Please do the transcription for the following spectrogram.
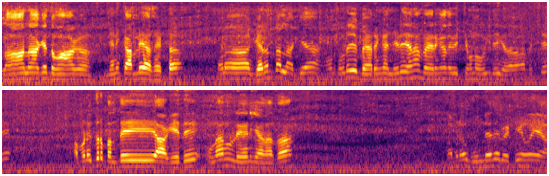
ਲਾ ਲਾ ਕੇ ਦਿਮਾਗ, ਯਾਨੀ ਕਰ ਲਿਆ ਸੈੱਟ ਹੁਣ ਗਿਰਨ ਤਾਂ ਲੱਗ ਗਿਆ, ਹੁਣ ਥੋੜੇ ਜਿਹੇ ਬੈਰਿੰਗਾਂ ਜਿਹੜੇ ਆ ਨਾ ਬੈਰਿੰਗਾਂ ਦੇ ਵਿੱਚ ਹੁਣ ਉਹੀ ਦੇਖਦਾ ਮੈਂ ਪਿੱਛੇ। ਆਪਣੇ ਉਧਰ ਬੰਦੇ ਆ ਗਏ ਤੇ ਉਹਨਾਂ ਨੂੰ ਲੈਣ ਜਾਣਾ ਤਾਂ। ਆਪਣੇ ਉਹ ਗੁੰਨੇ ਤੇ ਬੈਠੇ ਹੋਏ ਆ,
